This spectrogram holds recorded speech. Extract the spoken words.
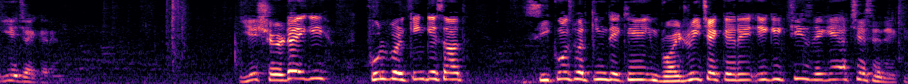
ये चेक करें। ये शर्ट आएगी फुल वर्किंग के साथ। सीक्वेंस वर्किंग देखें एम्ब्रॉयडरी चेक करें एक एक चीज़ देखें अच्छे से देखें।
